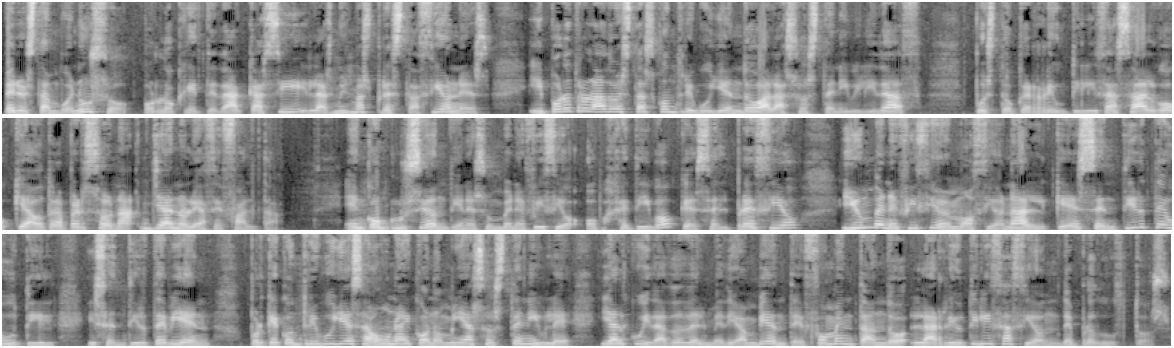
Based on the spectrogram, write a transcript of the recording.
pero está en buen uso, por lo que te da casi las mismas prestaciones y por otro lado estás contribuyendo a la sostenibilidad, puesto que reutilizas algo que a otra persona ya no le hace falta. En conclusión, tienes un beneficio objetivo, que es el precio, y un beneficio emocional, que es sentirte útil y sentirte bien, porque contribuyes a una economía sostenible y al cuidado del medio ambiente, fomentando la reutilización de productos.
